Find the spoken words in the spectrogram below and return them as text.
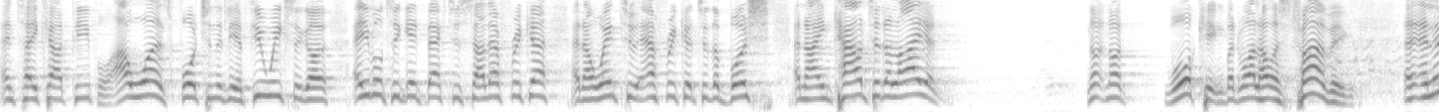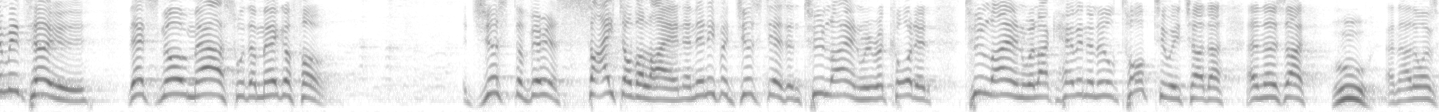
and take out people. I was, fortunately, a few weeks ago able to get back to South Africa and I went to Africa to the bush and I encountered a lion. Not, not walking, but while I was driving. And, and let me tell you, that's no mouse with a megaphone just the very sight of a lion. And then if it just is, and two lion, we recorded, two lion were like having a little talk to each other. And there's like, who? And the other one's,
